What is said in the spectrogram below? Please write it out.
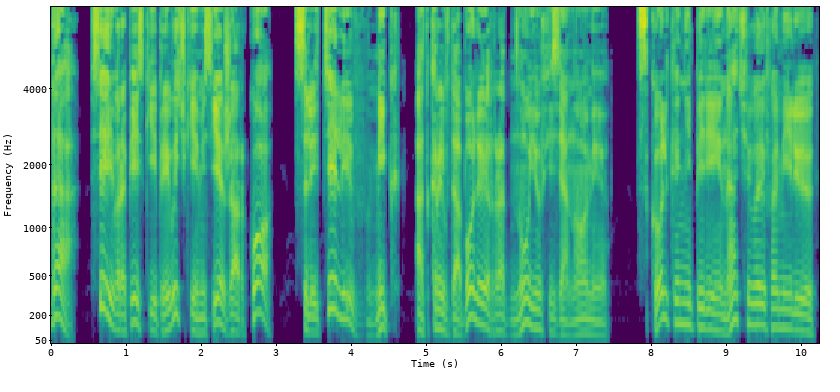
Да, все европейские привычки месье Жарко слетели в миг, открыв до боли родную физиономию. Сколько ни переиначивай фамилию,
